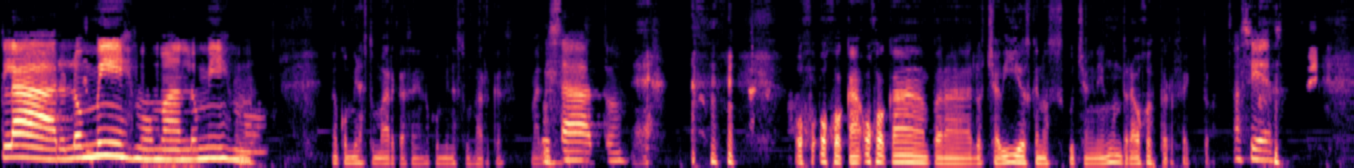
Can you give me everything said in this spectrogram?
Claro, lo mismo, man, lo mismo. No combinas tus marcas, ¿eh? No combinas tus marcas. Exacto. Ojo, ojo acá, ojo acá para los chavillos que nos escuchan. Ningún trabajo es perfecto. Así es.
